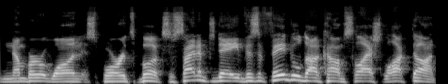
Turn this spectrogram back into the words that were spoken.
number one sports book. So sign up today. Visit fanduel.com slash locked on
